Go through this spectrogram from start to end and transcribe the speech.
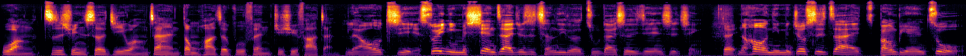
往资讯设计、网站动画这部分继续发展。了解，所以你们现在就是成立了逐代设计这件事情。对，然后你们就是在帮别人做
